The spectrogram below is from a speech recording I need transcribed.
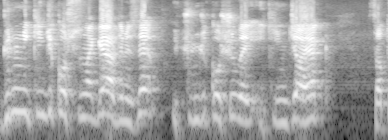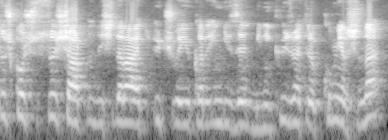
Günün ikinci koşusuna geldiğimizde üçüncü koşu ve ikinci ayak satış koşusu şartlı dişilere ait 3 ve yukarı İngilizlerin 1200 metre kum yarışında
